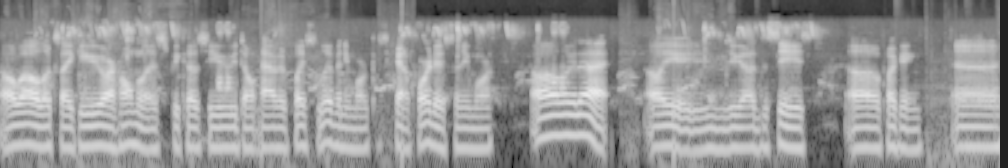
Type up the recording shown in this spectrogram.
Oh well, looks like you are homeless because you don't have a place to live anymore because you can't afford this anymore. Oh, look at that. Oh, you, you got disease. Oh, fucking. Uh,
